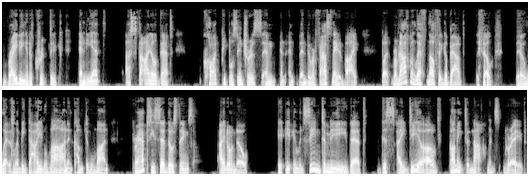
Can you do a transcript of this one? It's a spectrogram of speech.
writing in a cryptic and yet a style that caught people's interests and, and, and, and they were fascinated by. But Rav Nachman left nothing about, you know, you know let, let me die in Uman and come to Uman. Perhaps he said those things. I don't know. It, it, would seem to me that this idea of coming to Nachman's grave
